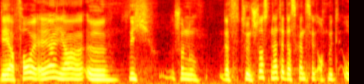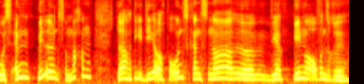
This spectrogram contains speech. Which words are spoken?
der VRR ja äh, sich schon dazu entschlossen hatte, das Ganze auch mit OSM-Mitteln zu machen, lag die Idee auch bei uns ganz nah. Äh, wir gehen mal auf unsere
